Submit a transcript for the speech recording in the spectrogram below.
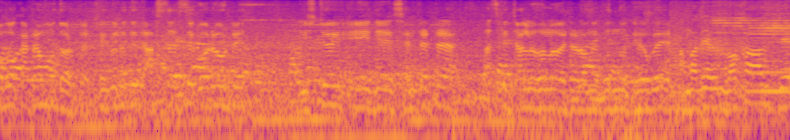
অবকাঠামো দরকার। সেগুলো যদি আস্তে আস্তে গড়ে ওঠে, নিশ্চয়ই এই যে সেন্টারটা আজকে চালু হলো, এটার অনেক উন্নতি হবে। আমাদের লোকাল যে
